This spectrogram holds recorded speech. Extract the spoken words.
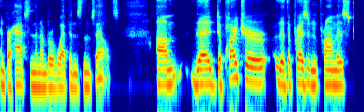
and perhaps in the number of weapons themselves. Um, the departure that the president promised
